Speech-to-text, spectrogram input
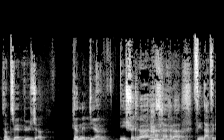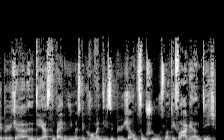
Das sind zwei Bücher. Nicht dir. Ich schon klar, klar. Vielen Dank für die Bücher. Die ersten beiden E-Mails bekommen diese Bücher. Und zum Schluss noch die Frage an dich.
